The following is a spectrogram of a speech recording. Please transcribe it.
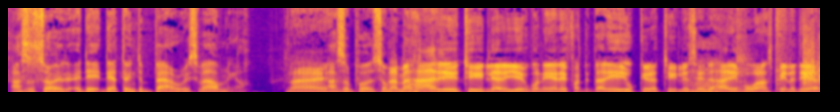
Alltså så, det, det är inte Barrys värvningar. Nej. Alltså på, som Nej, men här är det ju tydligare. I Djurgården är det ju faktiskt... Där är Jocke rätt tydlig. Säger Mm. det här är våran spelidé.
